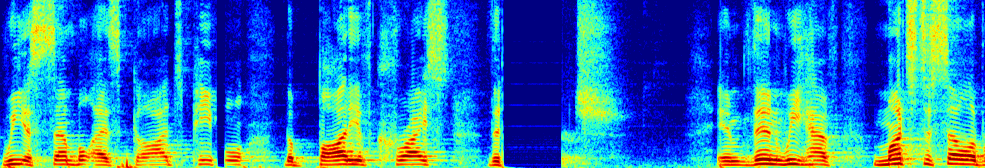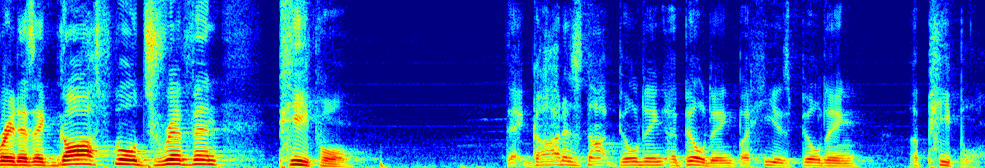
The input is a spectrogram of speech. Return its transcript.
we assemble as God's people, the body of Christ, the church. And then we have much to celebrate as a gospel driven people. That God is not building a building, but He is building a people,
